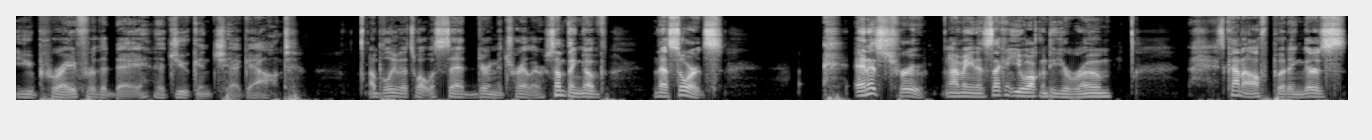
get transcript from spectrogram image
you pray for the day that you can check out. I believe that's what was said during the trailer. Something of that sorts. And it's true. I mean, the second you walk into your room, it's kind of off putting. There's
